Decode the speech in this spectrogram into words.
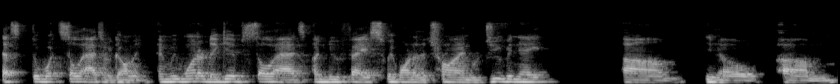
that's the what solo ads are going, and we wanted to give solo ads a new face. We wanted to try and rejuvenate, um, you know, um,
